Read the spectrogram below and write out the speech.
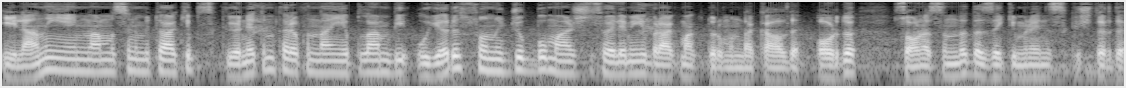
ilanın yayınlanmasını mütakip sık yönetim tarafından yapılan bir uyarı sonucu bu marşı söylemeyi bırakmak durumunda kaldı. Ordu sonrasında da Zeki Müren'i sıkıştırdı.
